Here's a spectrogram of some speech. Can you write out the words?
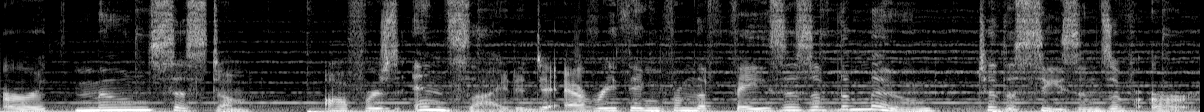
Earth, Moon system offers insight into everything from the phases of the Moon to the seasons of Earth.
